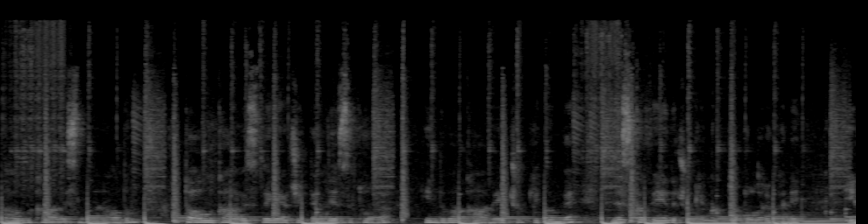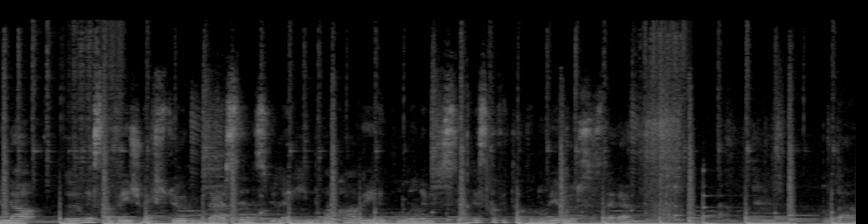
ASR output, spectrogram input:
tahıllı kahvesinden aldım. Bu tahıllı kahvesi de gerçekten lezzet olarak hindiba kahveye çok yakın ve Nescafe'ye de çok yakın tat olarak. Hani illa e, Nescafe içmek istiyorum derseniz bile hindiba kahveyi de kullanabilirsiniz. Yani Nescafe tadını veriyor sizlere. Bu da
